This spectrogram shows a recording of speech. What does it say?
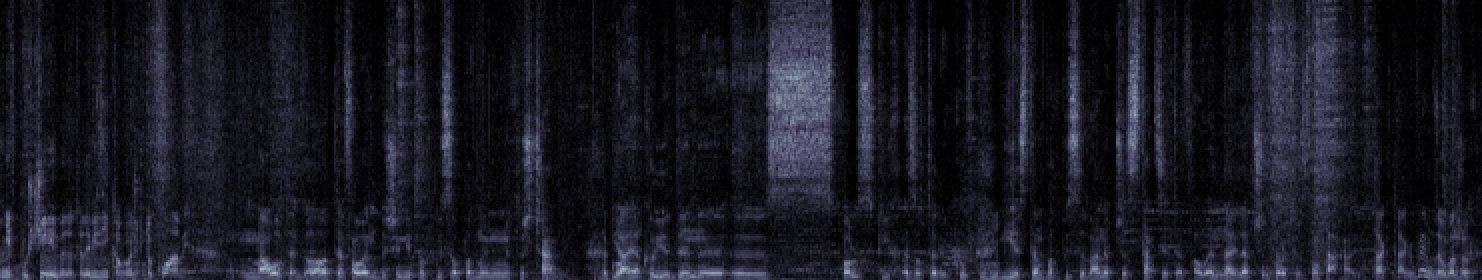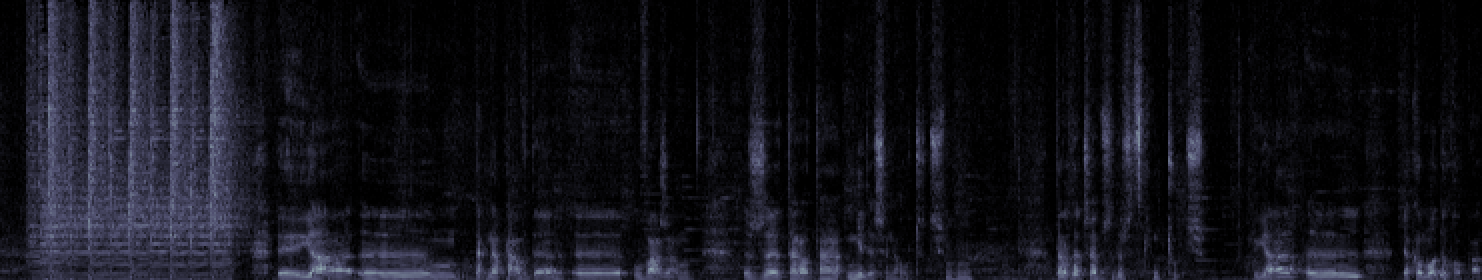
nie wpuściliby do telewizji kogoś, kto kłamie. Mało tego, TVN by się nie podpisał pod moimi umiejętnościami. Dokładnie. Ja jako jedyny y, z polskich ezoteryków Mhm. jestem podpisywany przez stację TVN najlepszym w kraju. Tak, tak, wiem, zauważyłem. Y, Ja y, tak naprawdę y, uważam, że tarota nie da się nauczyć. Tarota trzeba przede wszystkim czuć. Ja y, jako młody chłopak,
